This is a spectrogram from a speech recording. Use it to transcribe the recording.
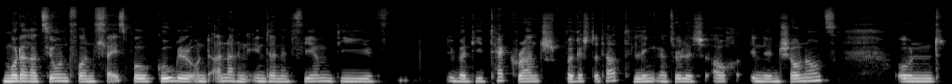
Moderation von Facebook, Google und anderen Internetfirmen, die über die TechCrunch berichtet hat. Link natürlich auch in den Shownotes. Und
